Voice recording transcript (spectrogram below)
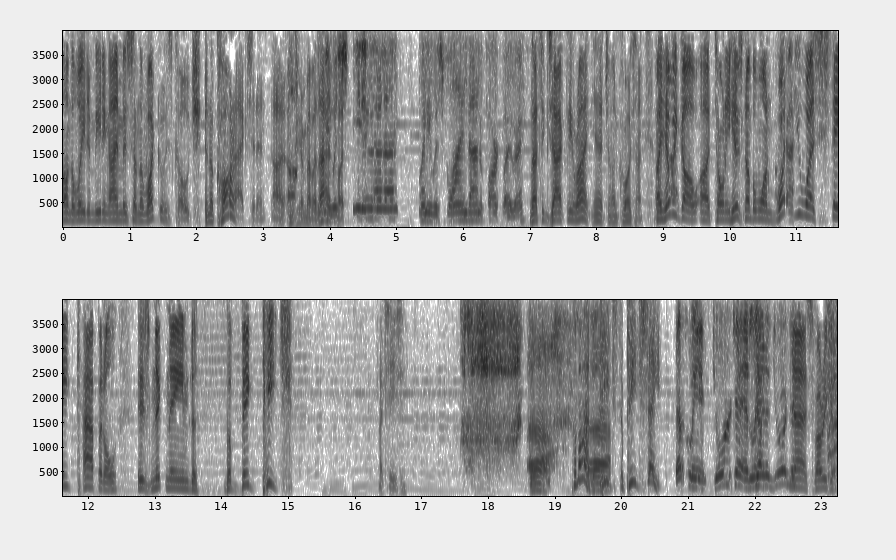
on the way to meeting Imus and the Rutgers coach in a car accident. I don't know if you remember When that, he was but speeding, uh, when he was flying down the Parkway, right? that's exactly right. Yeah, Jon Corzine. All right, here we go, uh, Tony. Here's number one. What U.S. state capital is nicknamed the Big Peach? That's easy. Uh, Come on, the Uh, Peach, the Peach State. definitely in Georgia, Atlanta, Yeah. Georgia. Yes, very good.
